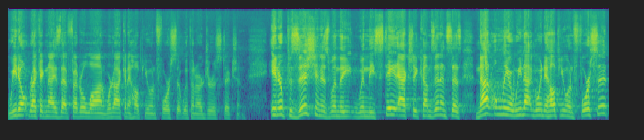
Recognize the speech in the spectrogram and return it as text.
We don't recognize that federal law and we're not going to help you enforce it within our jurisdiction. Interposition is when the, when the state actually comes in and says, Not only are we not going to help you enforce it,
